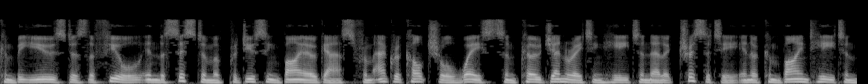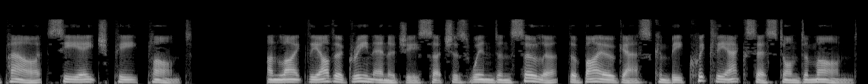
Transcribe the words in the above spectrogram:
can be used as the fuel in the system of producing biogas from agricultural wastes and co-generating heat and electricity in a combined heat and power (CHP) plant. Unlike the other green energy such as wind and solar, the biogas can be quickly accessed on demand.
